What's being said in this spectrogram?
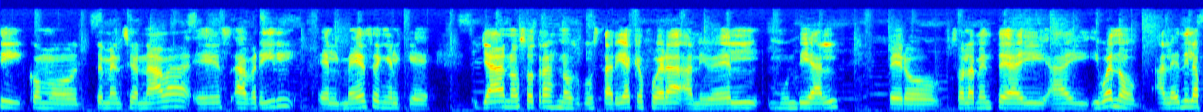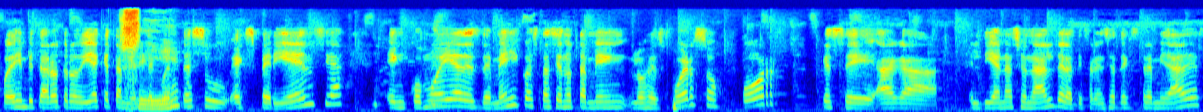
Sí, como te mencionaba, es abril el mes en el que ya a nosotras nos gustaría que fuera a nivel mundial, pero solamente hay, hay y bueno, a Lenny la puedes invitar otro día que también te cuente su experiencia en cómo ella desde México está haciendo también los esfuerzos por que se haga el Día Nacional de las Diferencias de Extremidades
